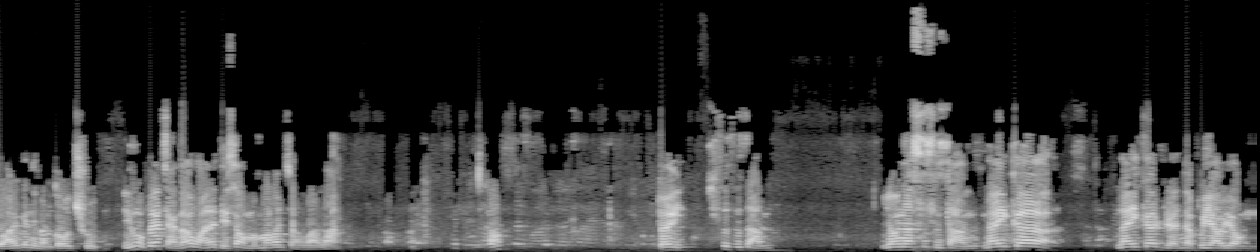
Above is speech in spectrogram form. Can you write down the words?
我要跟你们 go through，因为我不要讲到完了，等下我们慢慢讲完了。好，对，四十张，用那四十张，那一个那一个人的不要用。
